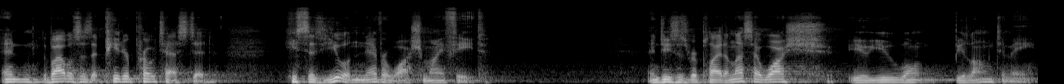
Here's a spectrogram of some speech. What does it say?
And the Bible says that Peter protested. He says, You will never wash my feet. And Jesus replied, Unless I wash you, you won't belong to me.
